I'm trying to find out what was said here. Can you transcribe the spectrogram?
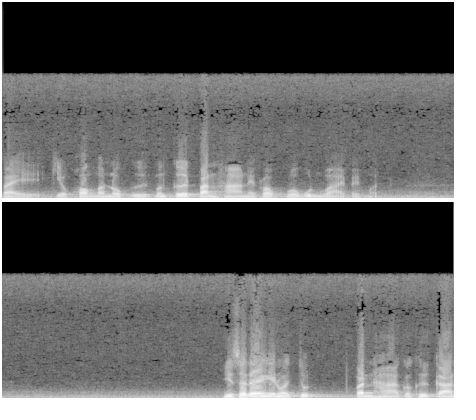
ไปเกี่ยวข้องกับนกอื่น มันเกิดปัญหาในครอบครัววุ่นวายไปหมด นี่แสดงเห็นว่าจุดปัญหาก็คือการ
